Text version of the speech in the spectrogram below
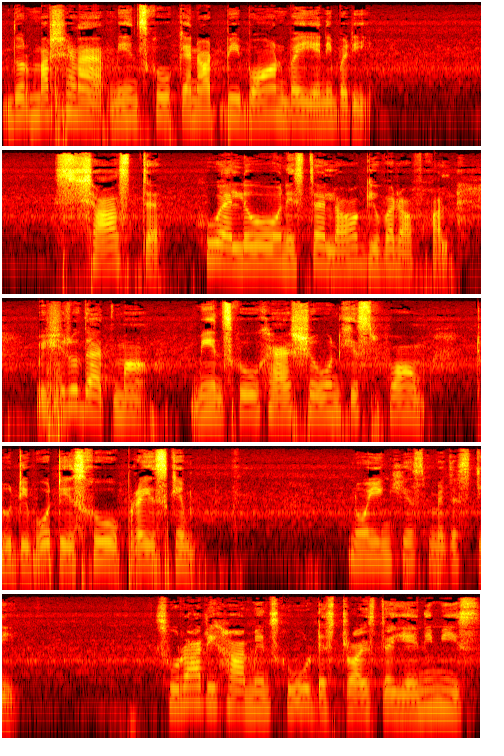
Durmarshana means who cannot be borne by anybody. Shastra, who alone is the lawgiver of all. Vishrudatma means who has shown his form to devotees who praise him, knowing his majesty. Surariha means who destroys the enemies.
